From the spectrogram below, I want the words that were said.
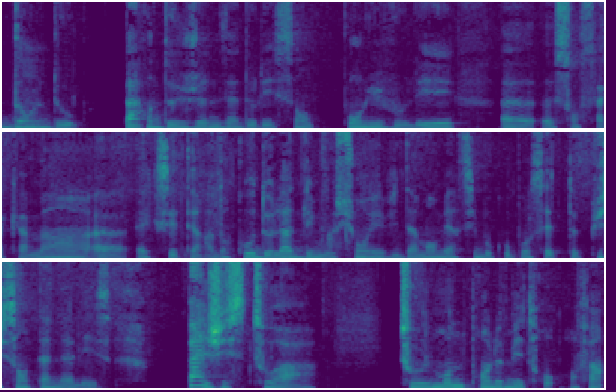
dans le dos par deux jeunes adolescents pour lui voler euh, son sac à main, euh, etc. Donc au-delà de l'émotion, évidemment, merci beaucoup pour cette puissante analyse. Page histoire. Tout le monde prend le métro. Enfin,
